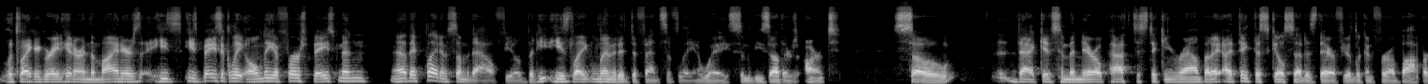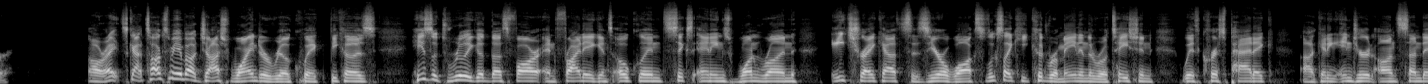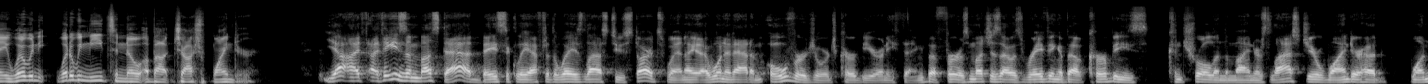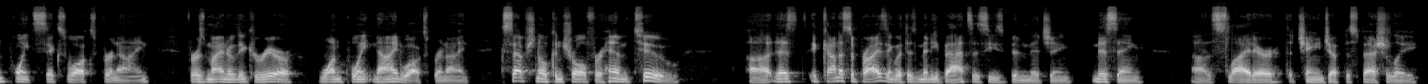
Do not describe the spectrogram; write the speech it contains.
Looked like a great hitter in the minors. He's he's basically only a first baseman. Now, they've played him some of the outfield, but he, he's like limited defensively in a way some of these others aren't. So that gives him a narrow path to sticking around. But I, I think the skill set is there if you're looking for a bopper. All right, Scott, talk to me about Josh Winder real quick because he's looked really good thus far. And Friday against Oakland, six innings, one run, eight strikeouts to zero walks. Looks like he could remain in the rotation with Chris Paddack uh, getting injured on Sunday. What do we what do we need to know about Josh Winder? Yeah, I, I think he's a must add basically after the way his last two starts went. I, I wouldn't add him over George Kirby or anything, but for as much as I was raving about Kirby's control in the minors, last year Winder had 1.6 walks per nine for his minor league career, 1.9 walks per nine. Exceptional control for him too. Uh, that's kind of surprising with as many bats as he's been missing, missing uh, the slider, the changeup especially,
